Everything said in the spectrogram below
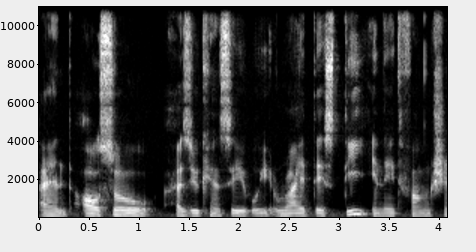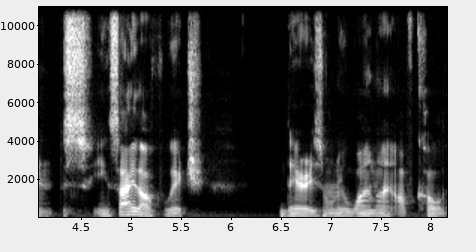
And also, as you can see, we write this deinit function, inside of which there is only one line of code,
